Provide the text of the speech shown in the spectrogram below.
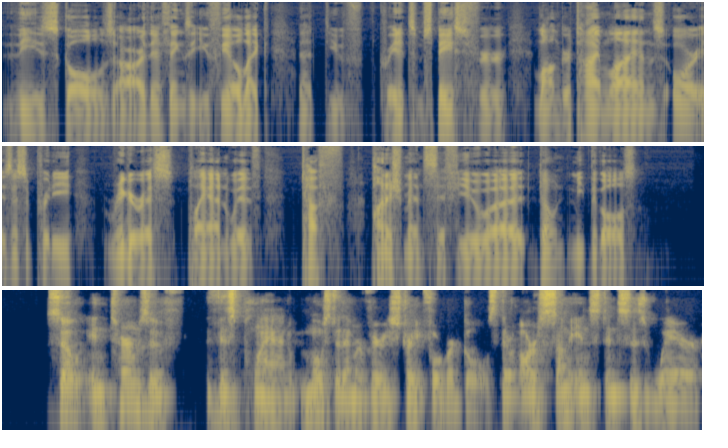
these goals? Are, are, there things that you feel like that you've created some space for longer timelines, or is this a pretty rigorous plan with tough punishments if you uh, don't meet the goals? So, in terms of this plan, most of them are very straightforward goals. There are some instances where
